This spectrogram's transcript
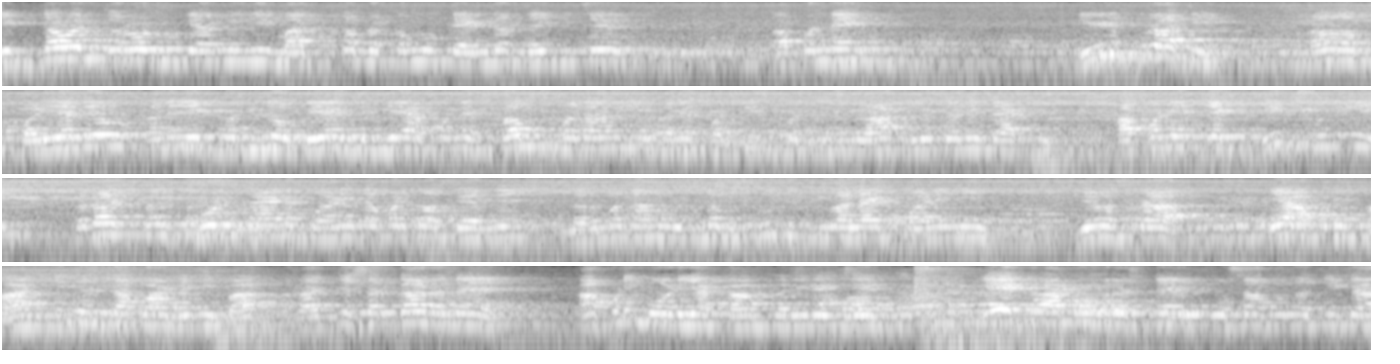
એકાવન કરોડ રૂપિયાની જે મહત્તમ રકમનું ટેન્ડર થઈ ગયું છે. આપણને હીડપુરાથી અ, બળિયાદેવ અને એક બીજો બે જગ્યાએ આપણને સંપ બનાવી અને પચીસ પચીસ લાખ લીટરની ટાંકી. આપણને એક વીક સુધી કદાચ કંઈ ખોટ થાય અને પાણી ના મળે તો શહેરને નર્મદાનું એકદમ શુદ્ધ પીવાલાયક પાણીની વ્યવસ્થા એ આપણી ભારતીય જનતા પાર્ટીની રાજ્ય સરકાર અને આપણી બોડી આ કામ કરી રહી છે. એક આ કોંગ્રેસને પોસાતું નથી કે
